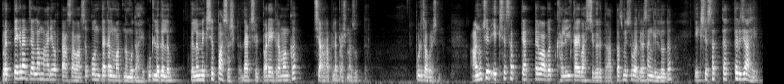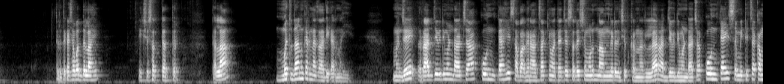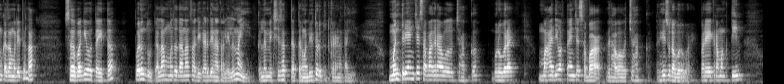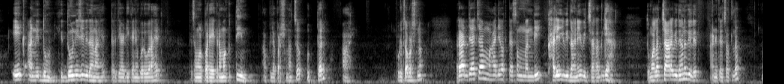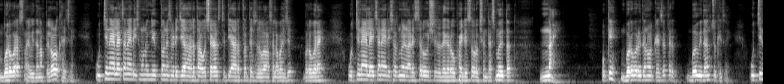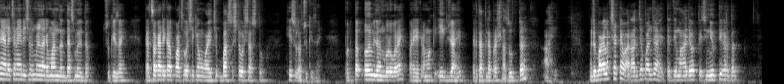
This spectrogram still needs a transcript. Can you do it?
प्रत्येक राज्याला महाधिवक्ता असावा असं कोणत्या कलमात नमूद आहे? कुठलं कलम? कलम एकशे पासष्ट. दॅट सेट पर्याय क्रमांक चार आपल्या प्रश्नाचं उत्तर. पुढचा प्रश्न. अनुच्छेद एकशे सत्त्याहत्तरबाबत खालील काय भाष्य करतं? आत्ताच मी सुरुवातीला सांगितलं होतं. एकशे सत्त्याहत्तर जे आहे तर ते कशाबद्दल आहे? एकशे सत्त्याहत्तर. त्याला मतदान करण्याचा अधिकार नाही आहे म्हणजे राज्य विधिमंडळाच्या कोणत्याही सभागृहाचा किंवा त्याचे सदस्य म्हणून नामनिर्देशित करणाऱ्या राज्य विधिमंडळाच्या कोणत्याही समितीच्या कामकाजामध्ये त्याला सहभागी होता येतं परंतु त्याला मतदानाचा अधिकार देण्यात आलेला नाही आहे कलम एकशे सत्त्याहत्तरमध्ये तरतूद करण्यात आली आहे मंत्री यांचे हक्क बरोबर आहे. महाधिवक्त्यांचे सभागृहाबाबतचे हक्क तर हे सुद्धा बरोबर आहे. पर्याय क्रमांक तीन एक आणि दोन ही दोन्ही जे विधान आहेत तर त्या या ठिकाणी बरोबर आहेत. त्याच्यामुळे पर्याय क्रमांक तीन आपल्या प्रश्नाचं उत्तर आहे. पुढचा प्रश्न. राज्याच्या महाधिवक्त्यासंबंधी खालील विधाने विचारात घ्या. तुम्हाला चार विधानं दिलेत आणि त्याच्यातलं बरोबर असणारं विधान आपल्याला ओळखायचं आहे. उच्च न्यायालयाचा न्यायाधीश म्हणून नियुक्त होण्यासाठी जी अर्हता आवश्यक असते ती अर्हता त्याच्याजवळ असायला पाहिजे. बरोबर आहे? उच्च न्यायालयाच्या न्यायाधीशात मिळणारे सर्व विशेष अधिकार व फायदे संरक्षण त्यास मिळतात? नाही. ओके? बरोबर विधान ओळखायचं तर ब विधान चुकीचं आहे. उच्च न्यायालयाच्या न्यायाधीशात मिळणारे मानधन त्यास मिळतं? चुकीचं आहे. त्याचा कार्यकाळ पाच वर्ष किंवा वयाची बासष्ट वर्ष असतो. हे सुद्धा चुकीचं आहे. फक्त अविधान बरोबर आहे. पर्याय क्रमांक एक जो आहे तर ते आपल्या प्रश्नाचं उत्तर आहे. म्हणजे बघा लक्षात ठेवा राज्यपाल जे आहेत तर ते महाधिवक्त्याची नियुक्ती करतात.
